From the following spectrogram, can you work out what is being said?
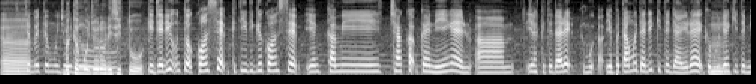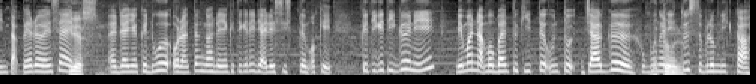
uh, Kita bertemu jodoh. bertemu jodoh di situ. Okay, jadi untuk konsep ketiga-tiga konsep yang kami cakapkan ni kan um, Ialah kita direct Yang pertama tadi kita direct Kemudian Hmm. kita minta parents kan Yes. Uh, Dan yang kedua orang tengah Dan yang ketiga ni dia ada sistem Okay Ketiga-tiga ni Memang nak membantu kita untuk jaga hubungan Betul. itu sebelum nikah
